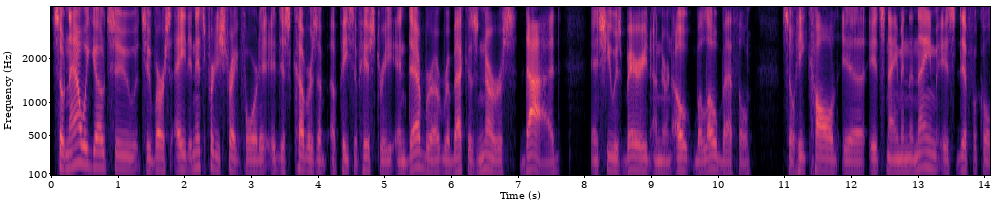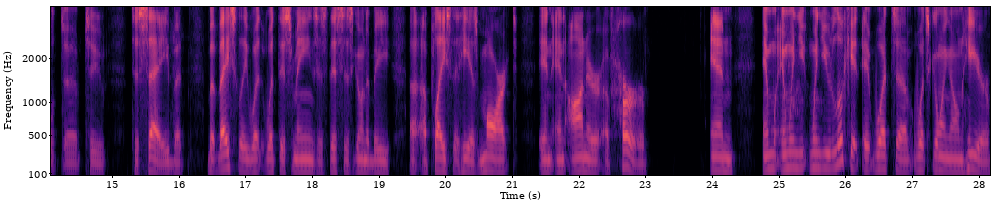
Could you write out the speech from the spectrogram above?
So now we go to, to verse 8, and it's pretty straightforward. It, it just covers a, a piece of history. And Deborah, Rebecca's nurse, died, and she was buried under an oak below Bethel. So he called uh, its name, and the name is difficult to, to, to say, but but basically, what, what this means is this is going to be a, a place that he has marked in, in honor of her. And and and when you when you look at, at what uh, what's going on here,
